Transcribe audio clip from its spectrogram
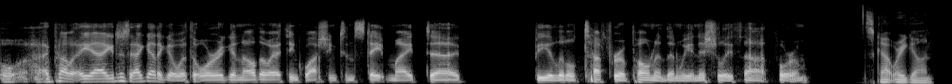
Oh, I probably yeah. I just I got to go with Oregon. Although I think Washington State might uh, be a little tougher opponent than we initially thought for them. Scott, where you going?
